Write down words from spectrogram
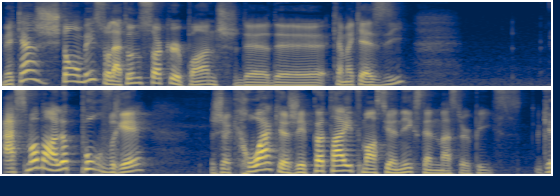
Mais quand je suis tombé sur la tune Sucker Punch de, de Kamakazi, à ce moment-là, pour vrai, je crois que j'ai peut-être mentionné que c'était une masterpiece. Ok.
